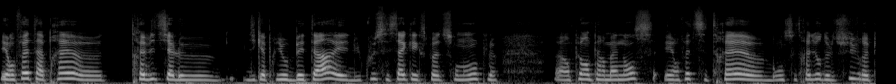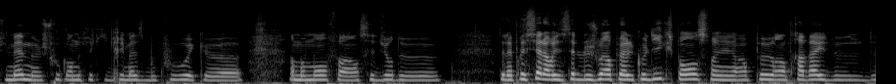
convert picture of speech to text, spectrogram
Et en fait, après, euh, très vite, il y a le DiCaprio bêta et du coup, c'est ça qui exploite son oncle un peu en permanence. Et en fait, c'est très euh, bon, c'est très dur de le suivre. Et puis même, je trouve qu'en effet, qu'il grimace beaucoup et que euh, un moment, enfin, c'est dur de de l'apprécier. Alors, ils essaient de le jouer un peu alcoolique, je pense. Enfin, il y a un peu un travail de, de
